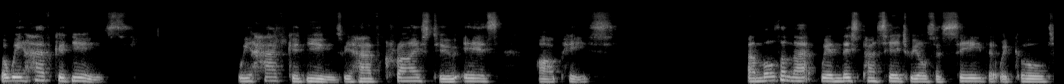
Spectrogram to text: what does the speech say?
But we have good news. We have good news. We have Christ who is our peace. And more than that, in this passage, we also see that we're called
